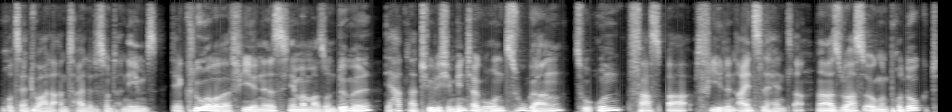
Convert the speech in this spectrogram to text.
prozentuale Anteile des Unternehmens. Der Clou aber bei vielen ist, nehmen wir mal so einen Dümmel, der hat natürlich im Hintergrund Zugang zu unfassbar vielen Einzelhändlern. Also du hast irgendein Produkt,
